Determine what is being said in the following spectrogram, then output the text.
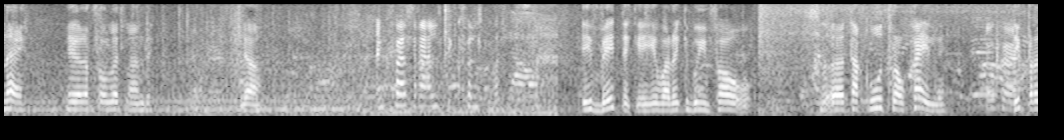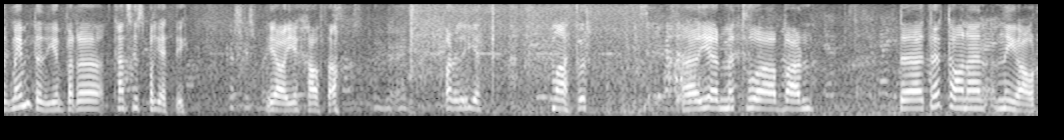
Nei, ég er frá Lettlandi. Já. En hvað ætlar að elda í kvöldmatt? Ég veit ekki, ég var ekki búinn að uh, taka út frá kæli. Ok. Ég bara glemdi það, ég bara, kannski spagetti. Já, ég há það. Bara létt matur. Uh, ég er með tvo barn, Það er 13 og 9 ár.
